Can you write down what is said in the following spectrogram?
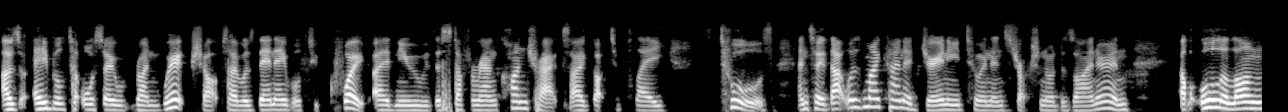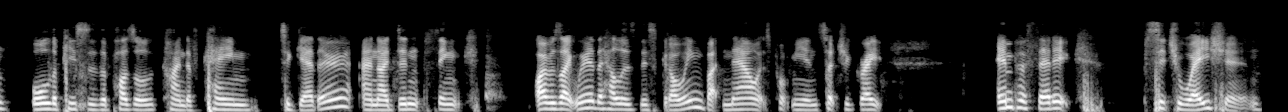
I was able to also run workshops. I was then able to quote. I knew the stuff around contracts. I got to play tools. And so that was my kind of journey to an instructional designer. And all along, all the pieces of the puzzle kind of came together. And I didn't think, I was like, where the hell is this going? But now it's put me in such a great empathetic situation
